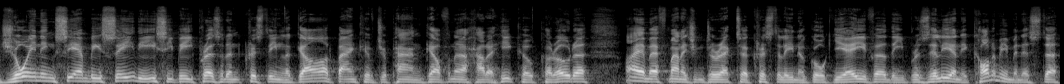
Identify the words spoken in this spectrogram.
Joining CNBC, the ECB President Christine Lagarde, Bank of Japan Governor Haruhiko Kuroda, IMF Managing Director Kristalina Georgieva, the Brazilian Economy Minister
